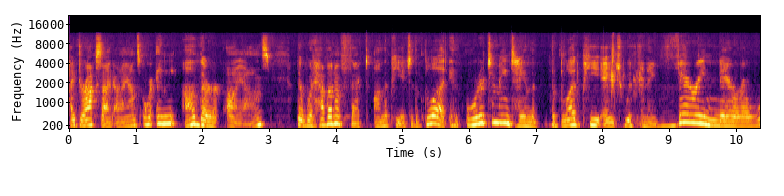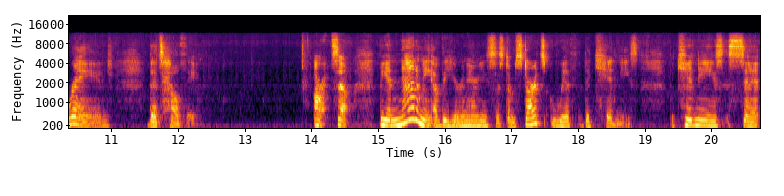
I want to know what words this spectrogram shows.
hydroxide ions or any other ions that would have an effect on the pH of the blood in order to maintain the, the blood pH within a very narrow range that's healthy. All right, so the anatomy of the urinary system starts with the kidneys. The kidneys sit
